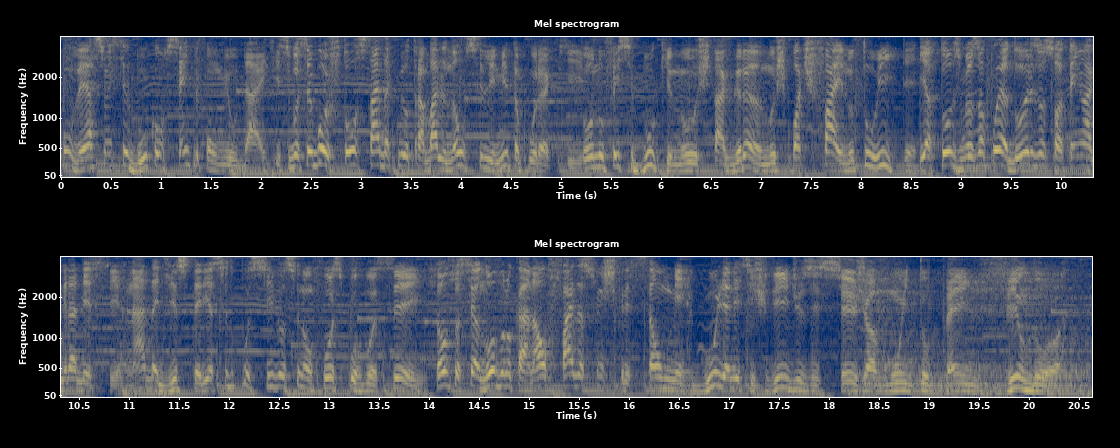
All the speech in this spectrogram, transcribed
conversam e se educam sempre com humildade. E se você gostou, saiba que meu trabalho não se limita por aqui. Tô no Facebook, no Instagram, no Spotify, no Twitter. E a todos os meus apoiadores eu só tenho a agradecer. Nada disso teria sido possível se não fosse por vocês. Então se você é novo no canal, faz a sua inscrição mergulha nesses vídeos e seja muito bem-vindo!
